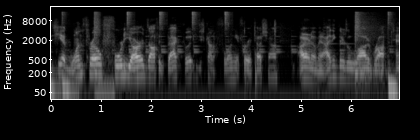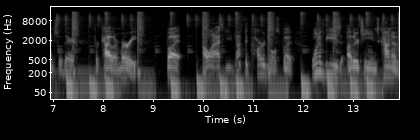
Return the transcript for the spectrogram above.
he had one throw, 40 yards off his back foot. He just kind of flung it for a touchdown. I don't know, man. I think there's a lot of raw potential there for Kyler Murray. But I want to ask you, not the Cardinals, but one of these other teams, kind of,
